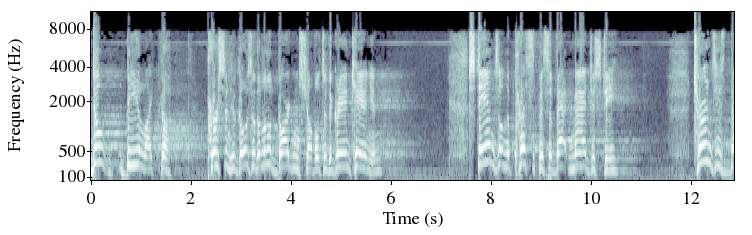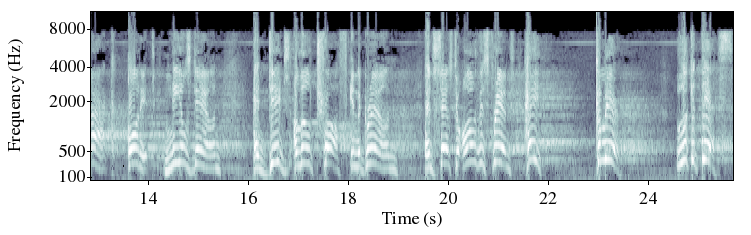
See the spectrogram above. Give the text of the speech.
Don't be like the person who goes with a little garden shovel to the Grand Canyon stands on the precipice of that majesty, turns his back on it, kneels down, and digs a little trough in the ground and says to all of his friends, Hey, come here. Look at this.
